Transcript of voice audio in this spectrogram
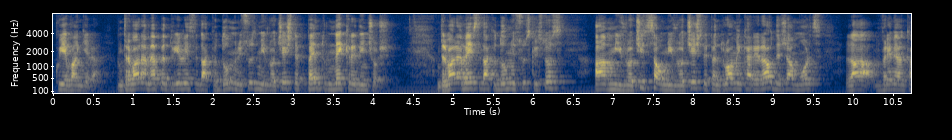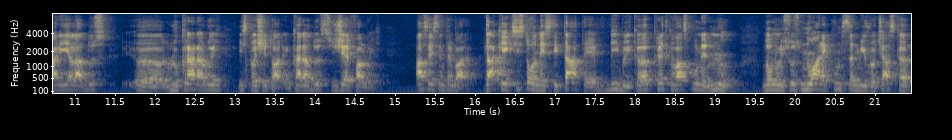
cu Evanghelia. Întrebarea mea pentru el este dacă Domnul Iisus mijlocește pentru necredincioși. Întrebarea mea este dacă Domnul Iisus Hristos a mijlocit sau mijlocește pentru oameni care erau deja morți la vremea în care El a dus uh, lucrarea Lui ispășitoare, în care a dus jertfa Lui. Asta este întrebarea. Dacă există onestitate biblică, cred că va spune nu. Domnul Isus nu are cum să mijlocească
